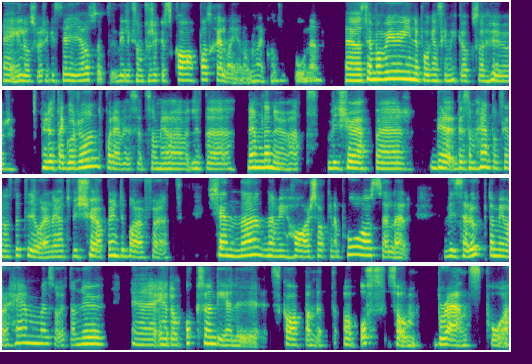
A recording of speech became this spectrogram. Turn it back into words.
eh, Ilos försöker säga oss, att vi liksom försöker skapa oss själva genom den här konsumtionen. Eh, sen var vi ju inne på ganska mycket också hur, hur detta går runt på det viset som jag lite nämnde nu, att vi köper det, det som hänt de senaste tio åren är att vi köper inte bara för att känna när vi har sakerna på oss eller visar upp dem i våra hem eller så, utan nu eh, är de också en del i skapandet av oss som brands på,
